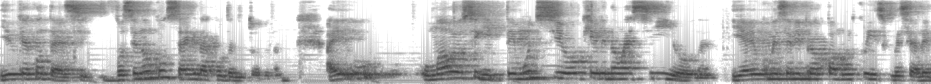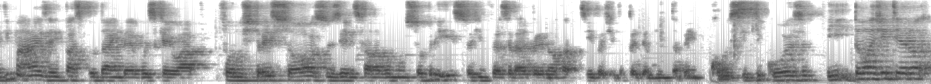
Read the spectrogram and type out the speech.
E o que acontece? Você não consegue dar conta de tudo, né? Aí o, o mal é o seguinte, tem muito CEO que ele não é CEO, né? E aí eu comecei a me preocupar muito com isso, comecei a ler demais, aí participou da Endeavor Scale Up, foram os três sócios, eles falavam muito sobre isso, a gente foi acelerado pela inovativa, a gente aprendeu muito também com esse tipo de coisa. E, então a gente era,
